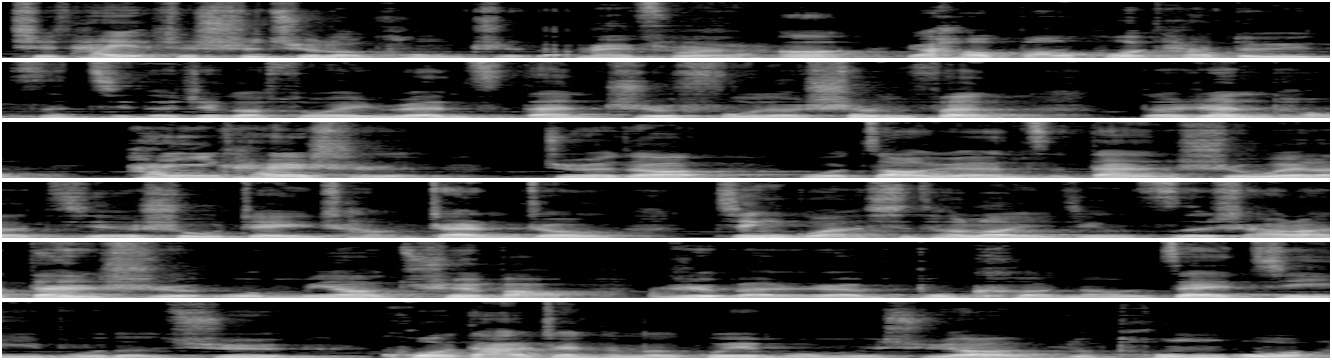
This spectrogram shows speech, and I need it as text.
其实他也是失。失去了控制的，没错呀。嗯，然后包括他对于自己的这个所谓原子弹之父的身份的认同，他一开始觉得我造原子弹是为了结束这一场战争，尽管希特勒已经自杀了，但是我们要确保日本人不可能再进一步的去扩大战争的规模，我们需要就通过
